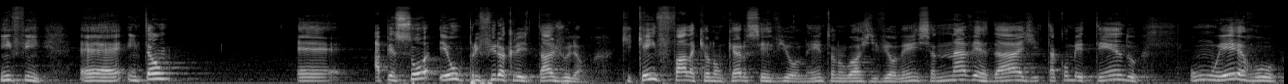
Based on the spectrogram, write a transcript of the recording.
Enfim, é, então, é, a pessoa, eu prefiro acreditar, Julião, que quem fala que eu não quero ser violento, eu não gosto de violência, na verdade está cometendo um erro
